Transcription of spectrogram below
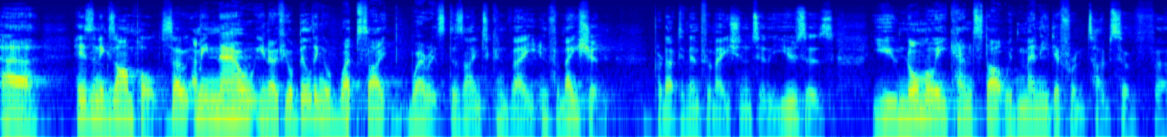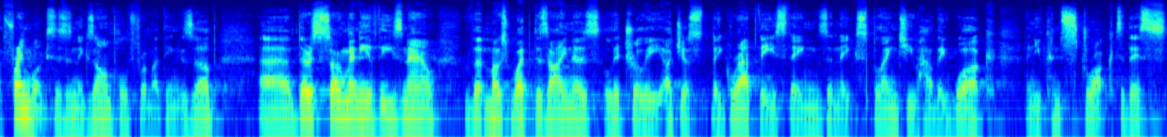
Uh, here's an example. So, I mean, now, you know, if you're building a website where it's designed to convey information, productive information to the users, you normally can start with many different types of frameworks. This is an example from, I think, Zurb. Uh, there are so many of these now that most web designers literally are just, they grab these things and they explain to you how they work, and you construct this,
